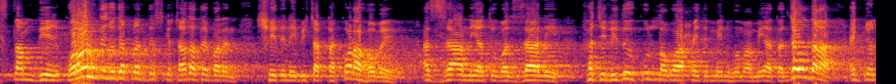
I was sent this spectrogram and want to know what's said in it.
ইসলাম দিয়ে, কোরআন দিয়ে যদি আপনার দেশকে সাজাতে পারেন সেই দিন এই বিচারটা করা হবে। একজন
